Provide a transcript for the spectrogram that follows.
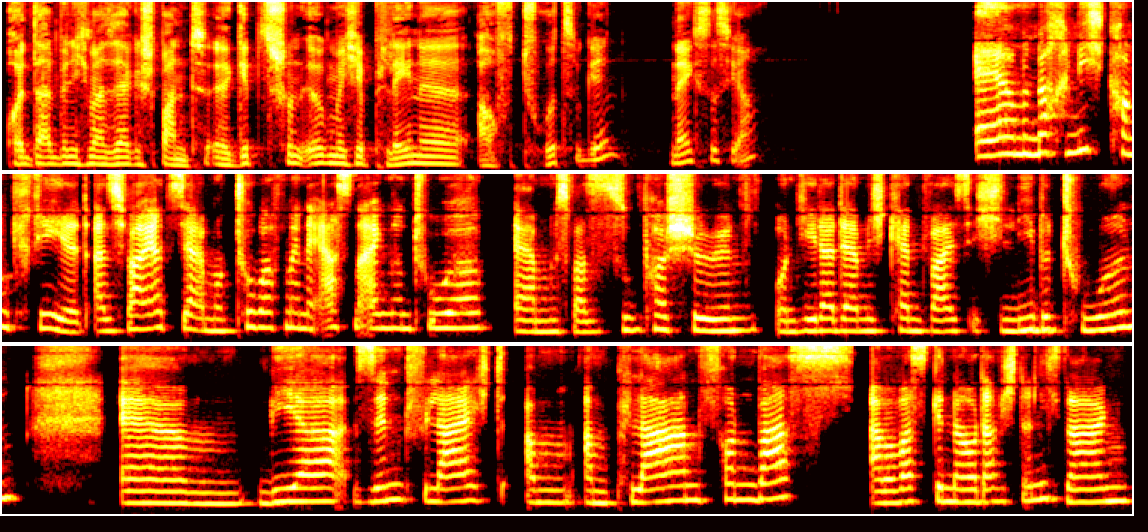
Und dann bin ich mal sehr gespannt. Äh, Gibt es schon irgendwelche Pläne, auf Tour zu gehen nächstes Jahr? Ähm, noch nicht konkret. Also ich war jetzt ja im Oktober auf meiner ersten eigenen Tour. Ähm, es war super schön und jeder, der mich kennt, weiß, ich liebe Touren. Ähm, wir sind vielleicht am, am Plan von was, aber was genau darf ich noch nicht sagen.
